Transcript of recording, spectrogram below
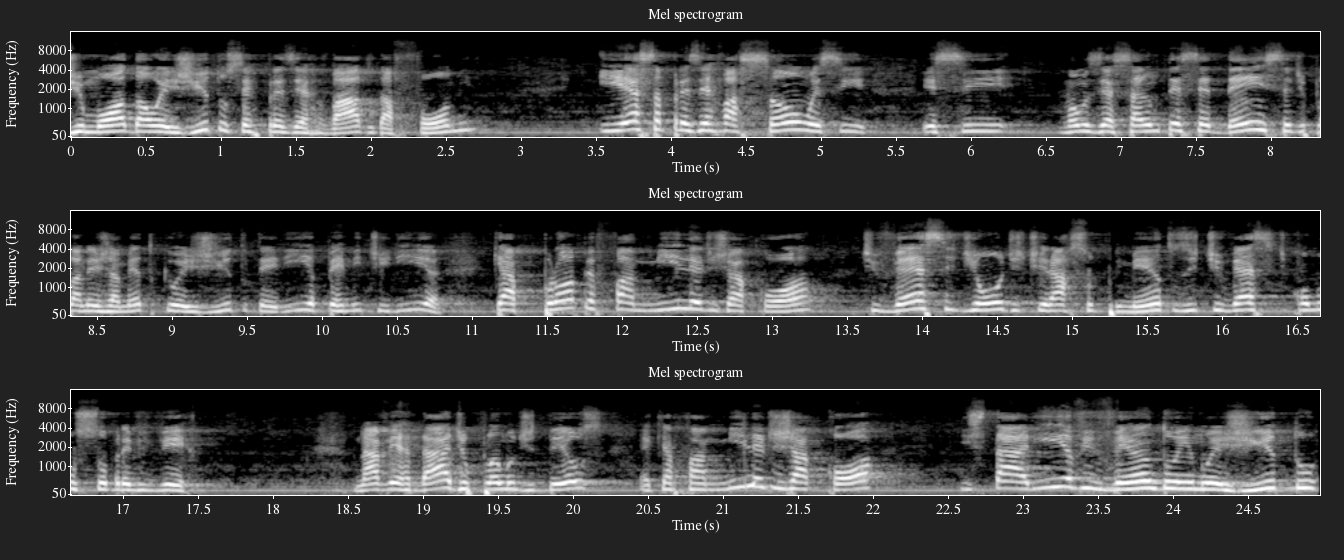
de modo ao Egito ser preservado da fome. E essa preservação, esse, esse, vamos dizer, essa antecedência de planejamento que o Egito teria, permitiria que a própria família de Jacó tivesse de onde tirar suprimentos e tivesse de como sobreviver. Na verdade, o plano de Deus é que a família de Jacó estaria vivendo no Egito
